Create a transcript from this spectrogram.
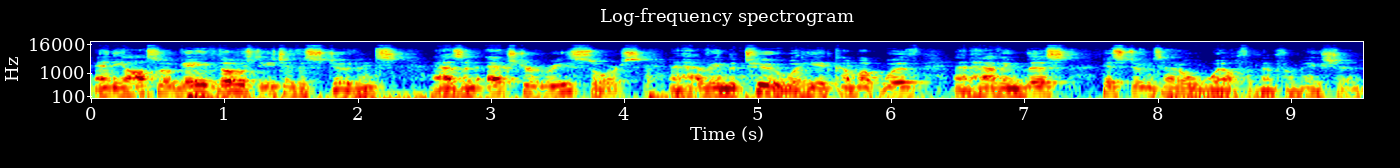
and he also gave those to each of his students as an extra resource. And having the two, what he had come up with, and having this, his students had a wealth of information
